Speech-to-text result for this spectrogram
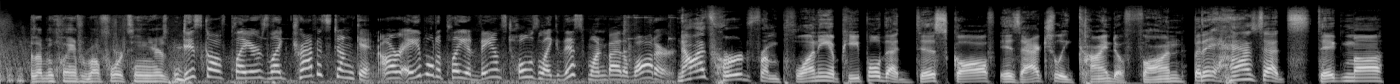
I've been playing for about 14 years. Disc golf players like Travis Duncan are able to play advanced holes like this one by the water. Now, I've heard from plenty of people that disc golf is actually kind of fun, but it has that stigma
